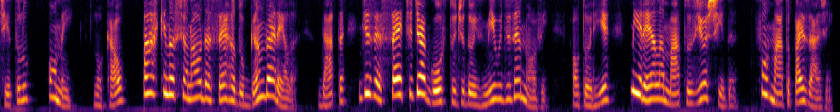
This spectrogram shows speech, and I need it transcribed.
Título: Homem. Local: Parque Nacional da Serra do Gandarela. Data: 17 de agosto de 2019. Autoria: Mirela Matos Yoshida. Formato paisagem.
